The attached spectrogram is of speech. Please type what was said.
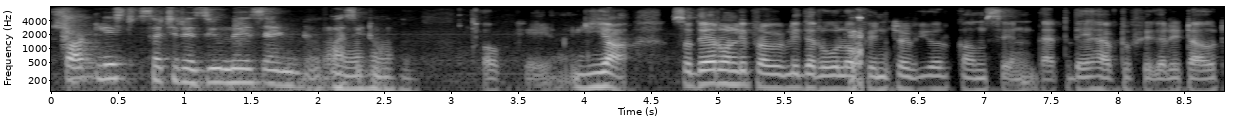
shortlist such resumes and uh, pass it on. Mhm. Okay, yeah. So there only probably the role of interviewer comes in that they have to figure it out.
